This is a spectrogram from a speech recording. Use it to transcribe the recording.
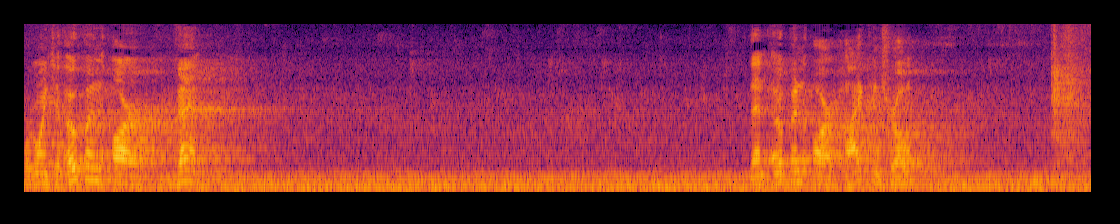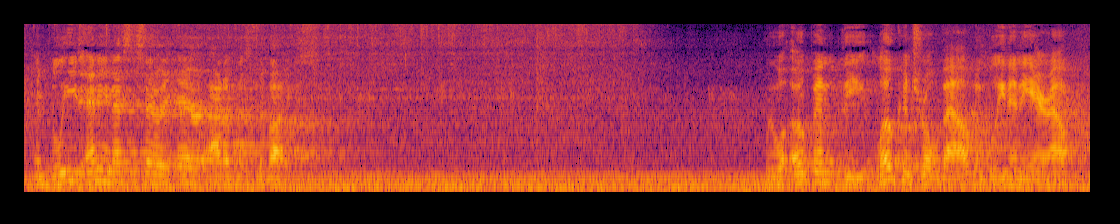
We're going to open our vent Then open our high control and bleed any necessary air out of this device. We will open the low control valve and bleed any air out.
